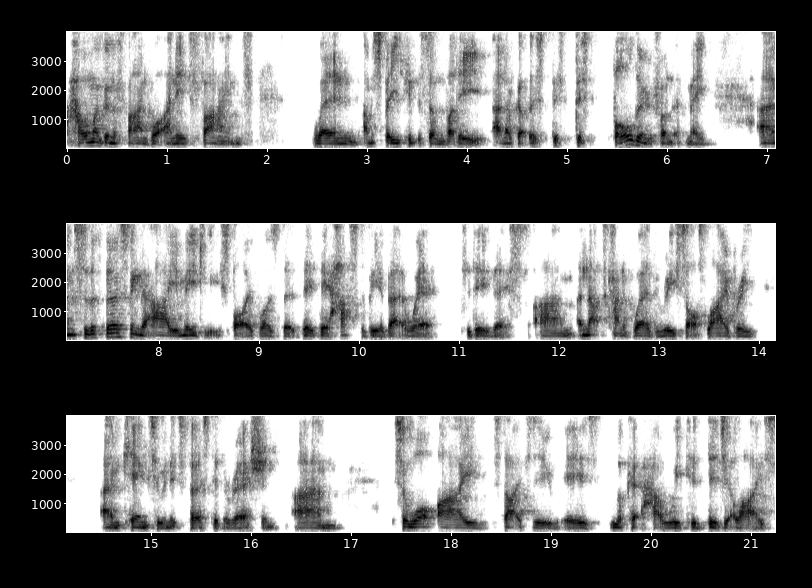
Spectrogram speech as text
how am I going to find what I need to find? When I'm speaking to somebody and I've got this this, this folder in front of me. Um, so the first thing that I immediately spotted was that there, there has to be a better way to do this, um, and that's kind of where the resource library um, came to in its first iteration. Um, so what I started to do is look at how we could digitalize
